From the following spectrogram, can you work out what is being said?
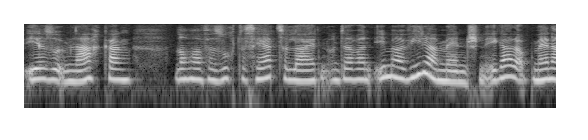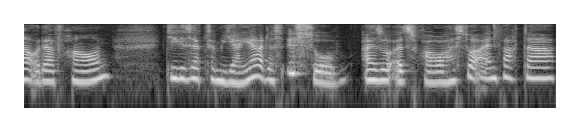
eher so im Nachgang nochmal versucht, das herzuleiten. Und da waren immer wieder Menschen, egal ob Männer oder Frauen, die gesagt haben, ja, ja, das ist so. Also als Frau hast du einfach da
